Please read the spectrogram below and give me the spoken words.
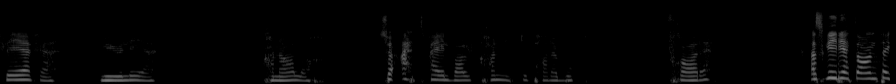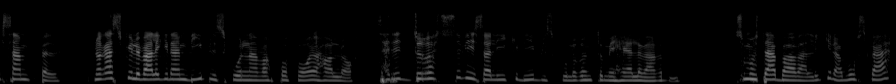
flere mulige kanaler. Så ett feil valg kan ikke ta deg bort fra det. Jeg skal gi deg et annet eksempel. Når jeg skulle velge den bibelskolen jeg var på forrige halvår, så er det drøssevis av like bibelskoler rundt om i hele verden. Så måtte jeg bare velge. da. Hvor skal jeg?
